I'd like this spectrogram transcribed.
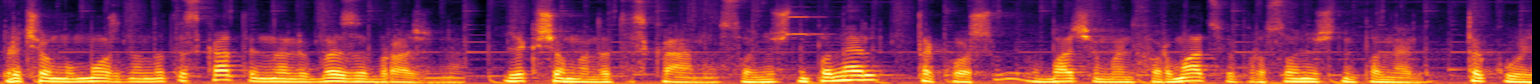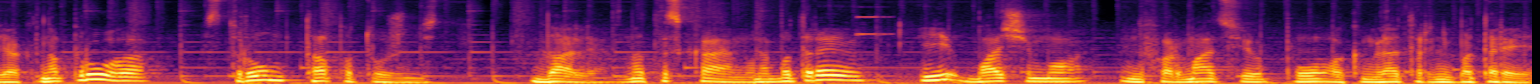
Причому можна натискати на любе зображення. Якщо ми натискаємо сонячну панель, також бачимо інформацію про сонячну панель, таку як напруга, струм та потужність. Далі натискаємо на батарею і бачимо інформацію по акумуляторній батареї.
